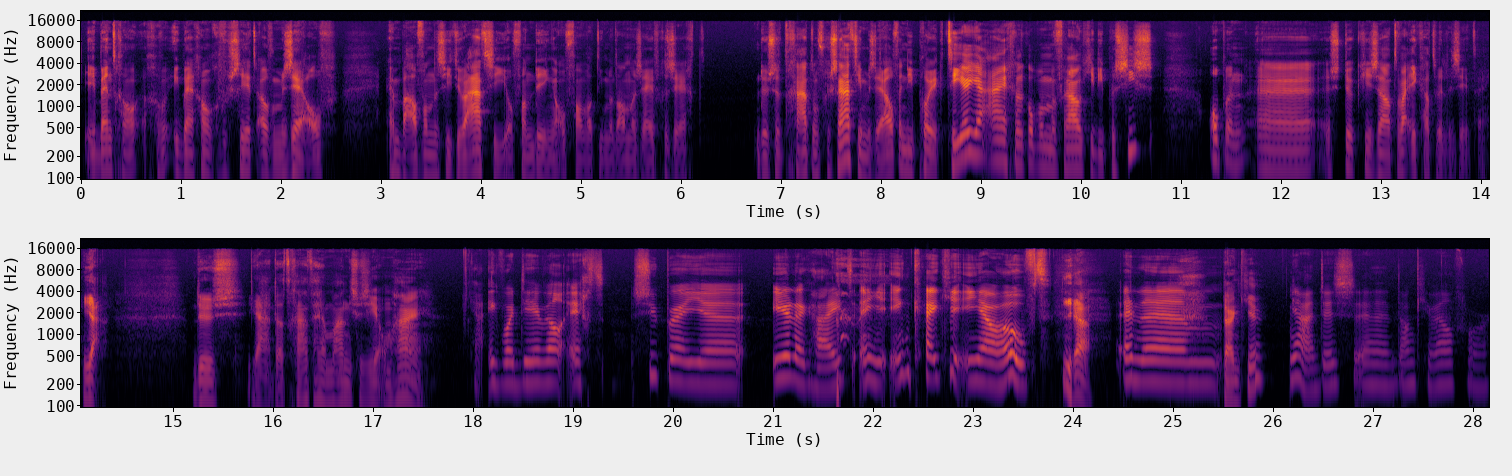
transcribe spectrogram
Je bent gewoon, ge- ik ben gewoon gefrustreerd over mezelf en baal van de situatie of van dingen of van wat iemand anders heeft gezegd. Dus het gaat om frustratie in mezelf en die projecteer je eigenlijk op een mevrouwtje die precies op een eh, stukje zat waar ik had willen zitten. Ja. Dus ja, dat gaat helemaal niet zozeer om haar. ja, ik waardeer wel echt super je eerlijkheid en je inkijkje in jouw hoofd. Ja, En ehm, dank je. ja, dus eh dank je wel voor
